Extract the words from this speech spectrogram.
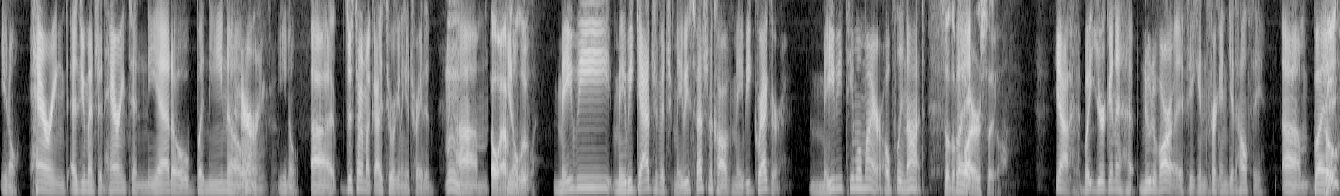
you know, Herring, as you mentioned, Harrington, Nieto, Bonino, Harrington. you know, uh, just talking about guys who are gonna get traded. Mm. Um, oh, you know, absolutely. maybe maybe Gadjovich, maybe Svechnikov, maybe Gregor, maybe Timo Meier. Hopefully not. so the but- fire sale. Yeah, but you're gonna ha- Nudavara if he can freaking get healthy. Um, but Who?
